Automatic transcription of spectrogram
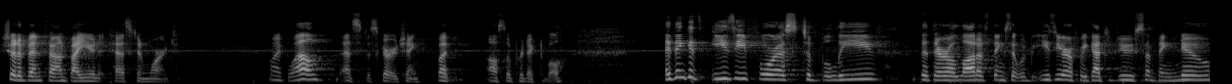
should have been found by unit test and weren't. I'm like, well, that's discouraging, but also predictable. I think it's easy for us to believe that there are a lot of things that would be easier if we got to do something new,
